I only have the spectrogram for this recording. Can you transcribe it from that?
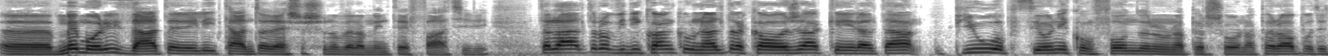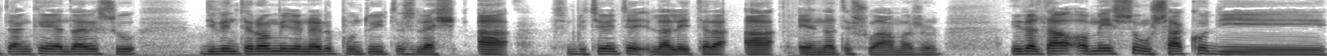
Uh, memorizzateveli, tanto adesso sono veramente facili. Tra l'altro vi dico anche un'altra cosa che in realtà più opzioni confondono una persona, però potete anche andare su diventeromilionario.it slash A, semplicemente la lettera A e andate su Amazon in realtà ho messo un sacco di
